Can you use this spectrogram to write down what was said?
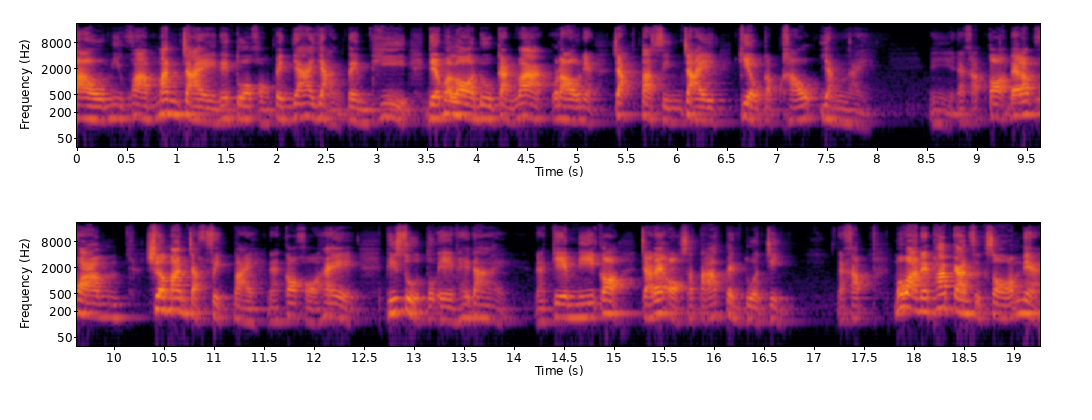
เรามีความมั่นใจในตัวของเป็นย่าอย่างเต็มที่ เดี๋ยวมารอดูกันว่าเราเนี่ยจะตัดสินใจเกี่ยวกับเขายังไงนี่นะครับก็ได้รับความเชื่อมั่นจากฟิกไปนะก็ขอให้พิสูจน์ตัวเองให้ได้นะเกมนี้ก็จะได้ออกสตาร์ทเป็นตัวจริงนะครับเมื่อวานในภาพการฝึกซ้อมเนี่ย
